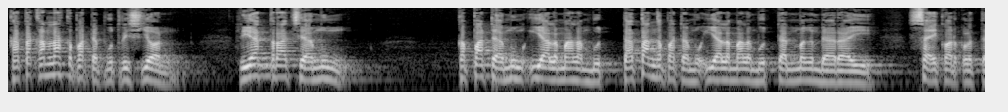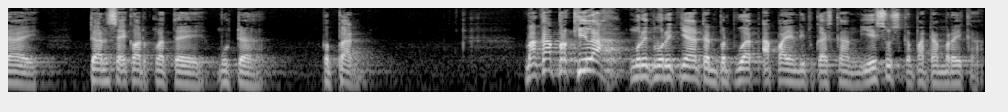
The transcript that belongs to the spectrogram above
Katakanlah kepada putri Sion, lihat rajamu, kepadamu ia lemah lembut, datang kepadamu ia lemah lembut dan mengendarai seekor keledai dan seekor keledai muda beban. Maka pergilah murid-muridnya dan berbuat apa yang ditugaskan Yesus kepada mereka.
